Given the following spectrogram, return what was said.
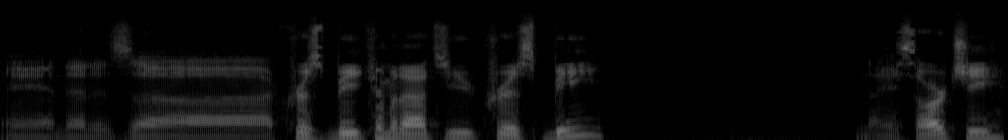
And that is uh, Chris B coming out to you. Chris B. Nice Archie.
